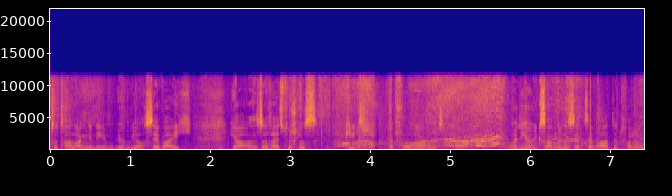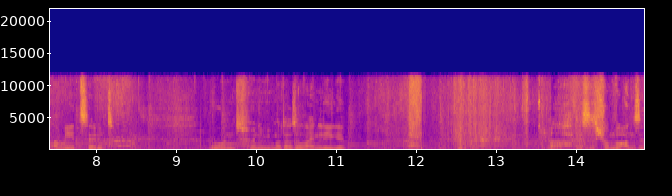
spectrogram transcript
total angenehm, irgendwie auch sehr weich. Ja, also Reißverschluss geht hervorragend. Hätte ich auch nichts anderes jetzt erwartet von einem Armeezelt. Und wenn ich mich mal da so reinlege, oh, das ist schon Wahnsinn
